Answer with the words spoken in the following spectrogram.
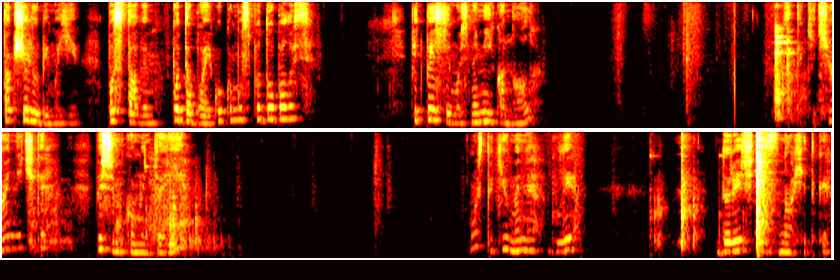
Так що, любі мої, поставимо подобайку, кому сподобалось. Підписуємось на мій канал. Ось такі чайнички. Пишемо коментарі. Ось такі в мене були доречні знахідки.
